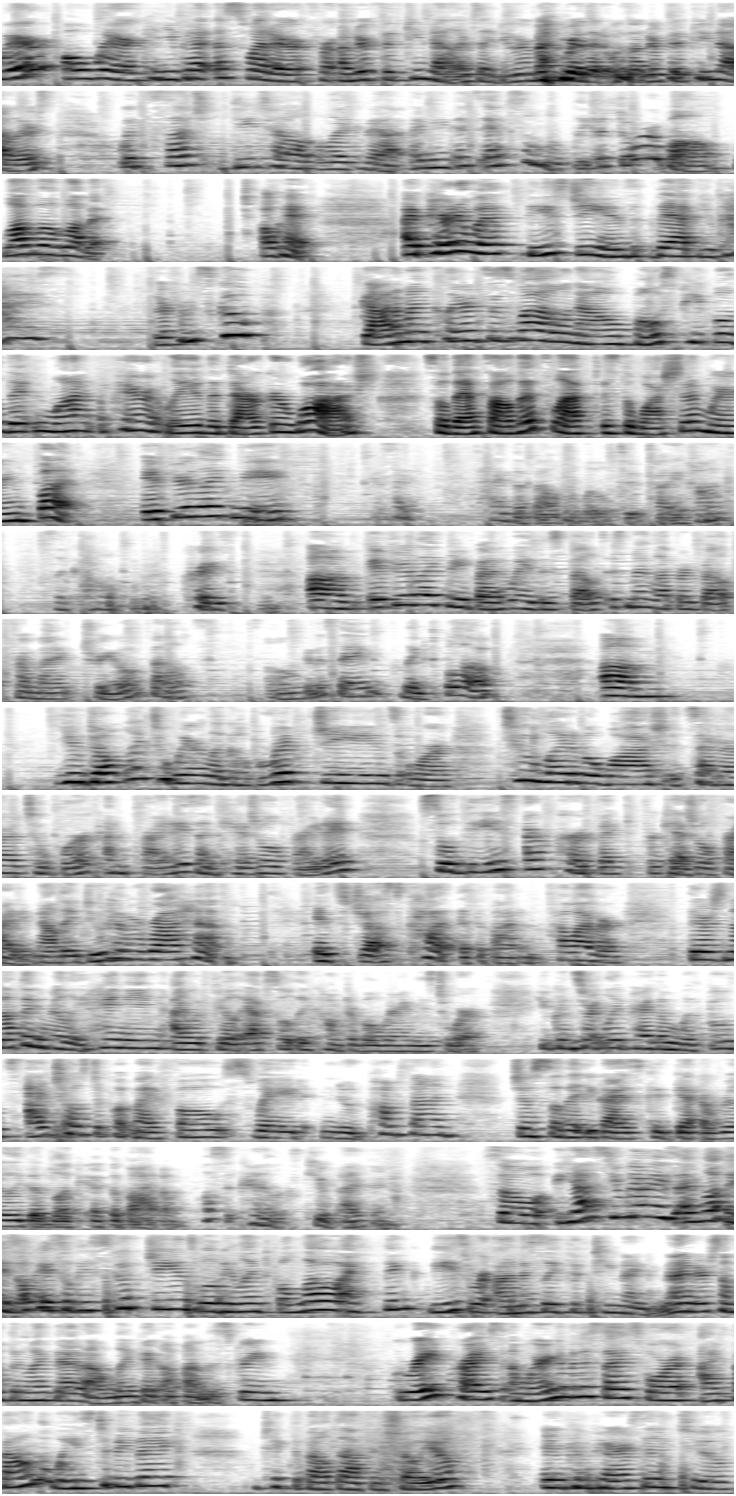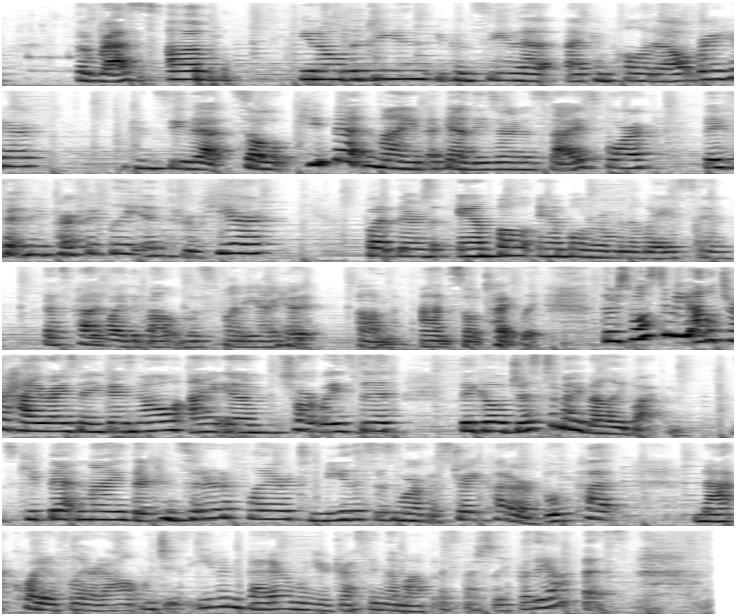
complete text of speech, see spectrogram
Where, oh where can you get a sweater for under $15? I do remember that it was under $15 with such detail like that. I mean, it's absolutely adorable. Love, love, love it. Okay, I paired it with these jeans that you guys, they're from Scoop. Got them on clearance as well. Now, most people didn't want, apparently, the darker wash. So that's all that's left is the wash that I'm wearing. But if you're like me, I guess I tied the belt a little too tight, huh? Like, oh, crazy. Um, if you're like me, by the way, this belt is my leopard belt from my trio of belts. All I'm gonna say, linked below. Um, you don't like to wear like ripped jeans or too light of a wash, etc. to work on Fridays on casual Friday. So these are perfect for casual Friday. Now they do have a raw hem. It's just cut at the bottom. However, there's nothing really hanging. I would feel absolutely comfortable wearing these to work. You can certainly pair them with boots. I chose to put my faux suede nude pumps on just so that you guys could get a really good look at the bottom. Plus it kind of looks cute, I think. So yes, you guys, I love these. Okay, so these scoop jeans will be linked below. I think these were honestly $15.99 or something like that. I'll link it up on the screen. Great price. I'm wearing them in a size four. I found the waist to be big. I'll take the belt off and show you. In comparison to the rest of, you know, the jeans, you can see that I can pull it out right here. You can see that. So keep that in mind. Again, these are in a size four. They fit me perfectly in through here, but there's ample, ample room in the waist. And that's probably why the belt was funny. I had it um, on so tightly. They're supposed to be ultra high rise. Now you guys know I am short waisted they go just to my belly button. Just keep that in mind. They're considered a flare. To me, this is more of a straight cut or a boot cut, not quite a flare at all, which is even better when you're dressing them up, especially for the office.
